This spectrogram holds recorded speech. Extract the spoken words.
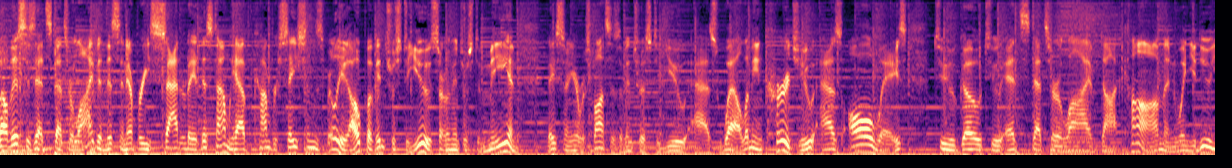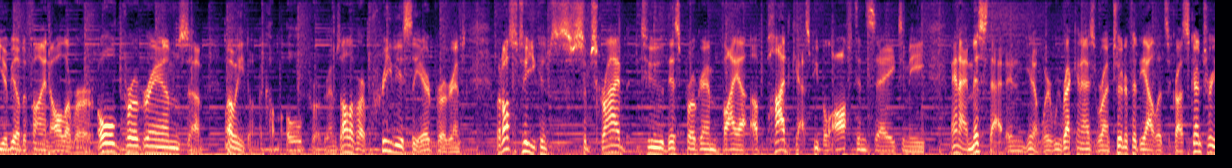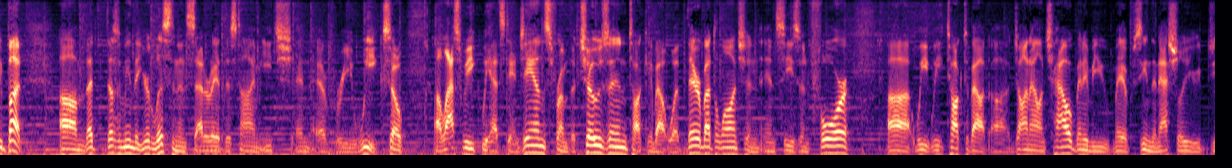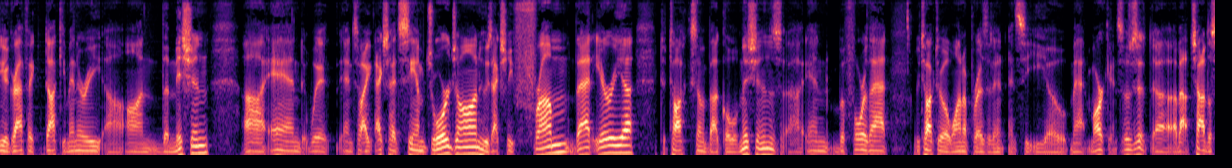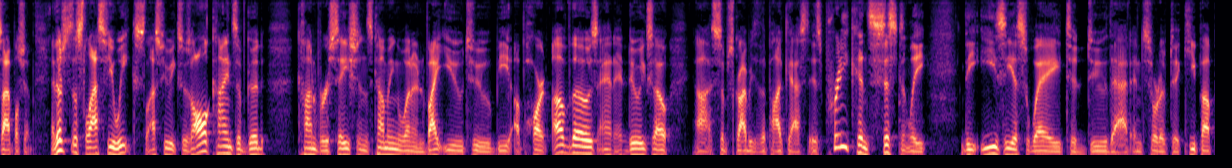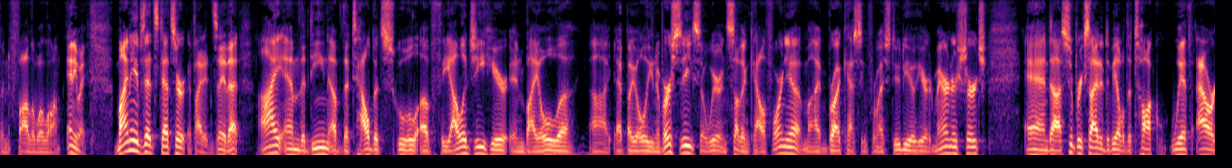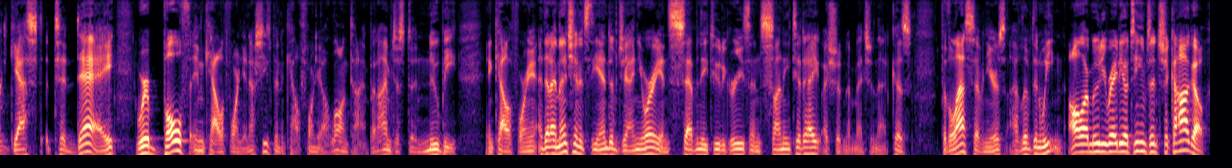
Well, this is Ed Stetzer Live, and this and every Saturday at this time we have conversations really, I hope, of interest to you, certainly of interest to me, and based on your responses, of interest to you as well. Let me encourage you, as always, to go to edstetzerlive.com, and when you do, you'll be able to find all of our old programs. Um, well, we don't call them old programs, all of our previously aired programs, but also, too, you can subscribe to this program via a podcast. People often say to me, and I miss that. And, you know, we recognize we're on 250 outlets across the country, but um, that doesn't mean that you're listening Saturday at this time each and every week. So uh, last week we had Stan Jans from The Chosen talking about what they're about to launch in, in season four. Uh, we, we talked about uh, John Allen Chau. Many of you may have seen the National Geographic documentary uh, on the mission. Uh, and with, and so I actually had Sam George on, who's actually from that area, to talk some about global missions. Uh, and before that, we talked to Awana president and CEO Matt Markin. So it was just, uh, about child discipleship. And there's this last few weeks, last few weeks, there's all kinds of good conversations coming. I want to invite you to be a part of those. And in doing so, uh, subscribing to the podcast is pretty consistently the easiest way to do that and sort of to keep up and follow along. Anyway, my name's Ed Stetzer. If I didn't say that, I am the Dean of the Talbot School of Theology here in Biola, uh, at Biola University. So we're in Southern California. I'm broadcasting from my studio here at Mariners Church. And uh, super excited to be able to talk with our guest today. We're both in California. Now, she's been in California a long time, but I'm just a newbie in California. And did I mention it's the end of January and 72 degrees and sunny today? I shouldn't have mentioned that because for the last seven years, I've lived in Wheaton. All our Moody radio teams in Chicago.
